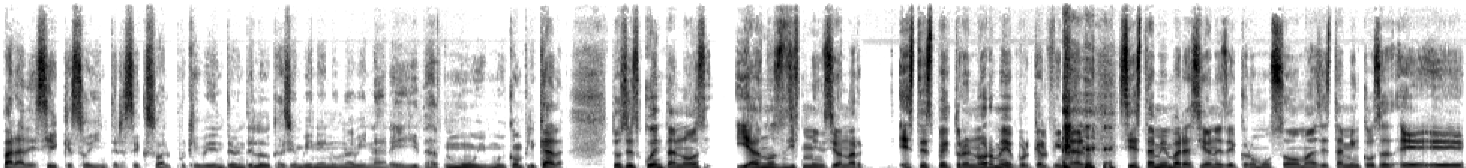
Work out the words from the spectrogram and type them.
para decir que soy intersexual, porque evidentemente la educación viene en una binariedad muy, muy complicada. Entonces cuéntanos y haznos mencionar este espectro enorme, porque al final, si es también variaciones de cromosomas, es también cosas, eh, eh,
